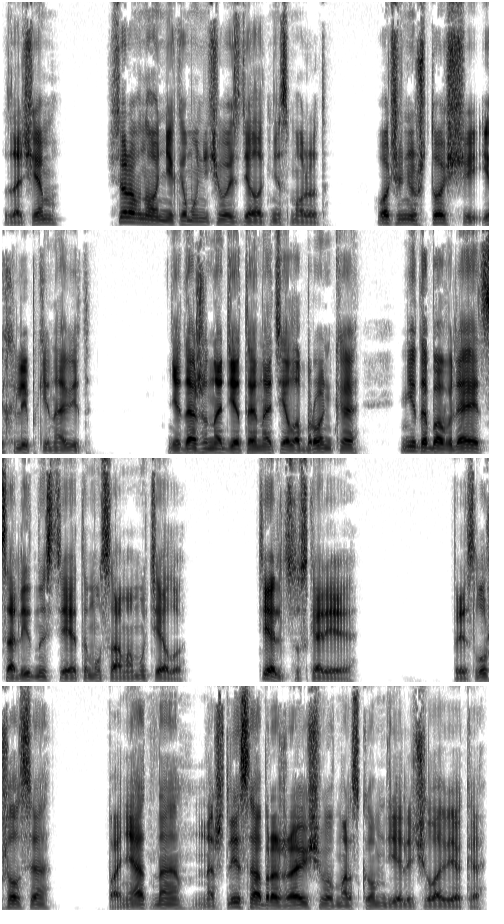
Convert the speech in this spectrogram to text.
Зачем? Все равно он никому ничего сделать не сможет. Очень уж тощий и хлипкий на вид. И даже надетая на тело бронька не добавляет солидности этому самому телу. Тельцу скорее. Прислушался. Понятно, нашли соображающего в морском деле человека.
